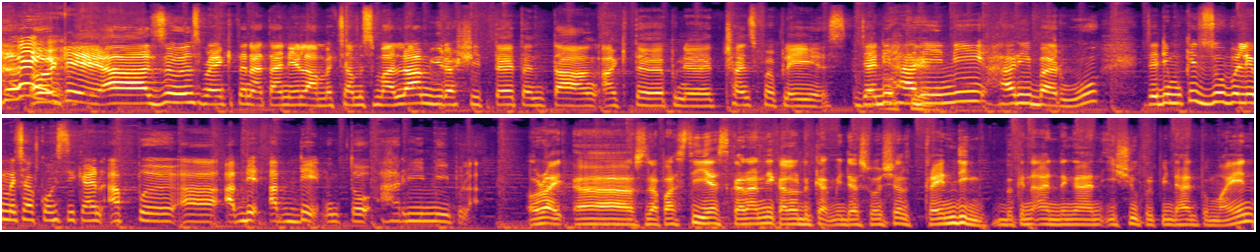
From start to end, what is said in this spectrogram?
go ahead. Okey, uh, Zul sebenarnya kita nak tanya lah macam semalam you dah cerita tentang uh, kita punya transfer players. Jadi Okey. hari ini hari baru. Jadi mungkin Zul boleh macam kongsikan apa uh, update-update untuk hari ini pula. Alright, uh, sudah pasti ya sekarang ni kalau dekat media sosial trending berkenaan dengan isu perpindahan pemain.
